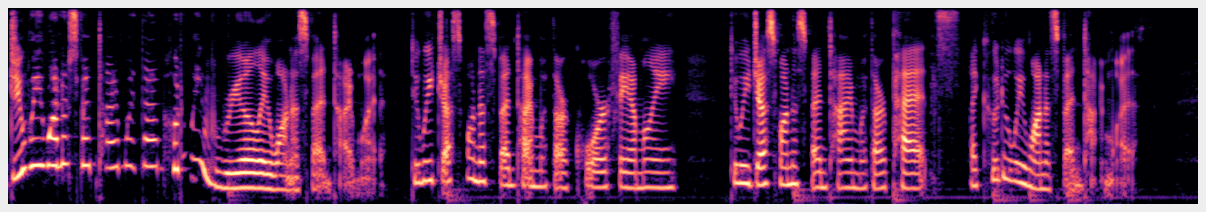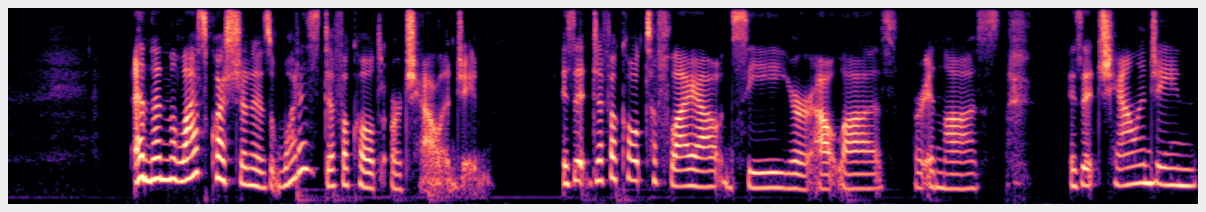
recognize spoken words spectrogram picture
do we want to spend time with them? Who do we really want to spend time with? Do we just want to spend time with our core family? Do we just want to spend time with our pets? Like, who do we want to spend time with? And then the last question is what is difficult or challenging? Is it difficult to fly out and see your outlaws or in laws? is it challenging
